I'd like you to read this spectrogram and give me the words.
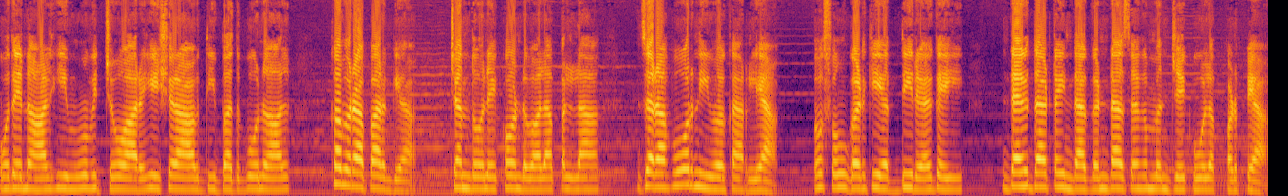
ਉਹਦੇ ਨਾਲ ਹੀ ਮੂੰਹ ਵਿੱਚੋਂ ਆ ਰਹੀ ਸ਼ਰਾਬ ਦੀ ਬਦਬੂ ਨਾਲ ਕਮਰਾ ਭਰ ਗਿਆ। ਚੰਦੋ ਨੇ ਕੁੰਡ ਵਾਲਾ ਪੱਲਾ ਜ਼ਰਾ ਹੋਰ ਨੀਵਾ ਕਰ ਲਿਆ। ਉਹ ਸੁੰਗੜ ਕੇ ਅੱਧੀ ਰਹਿ ਗਈ। ਡੈਗਦਾ ਢੈਂਦਾ ਗੰਡਾ ਸਿੰਘ ਮੰਜੇ ਕੋਲ ਅੱਪੜ ਪਿਆ।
